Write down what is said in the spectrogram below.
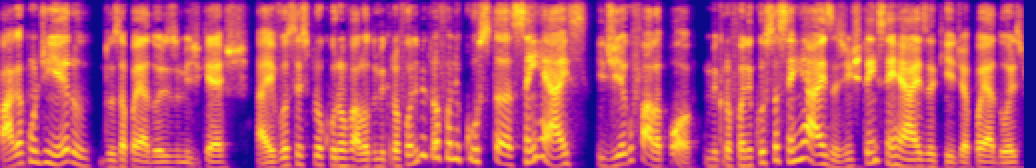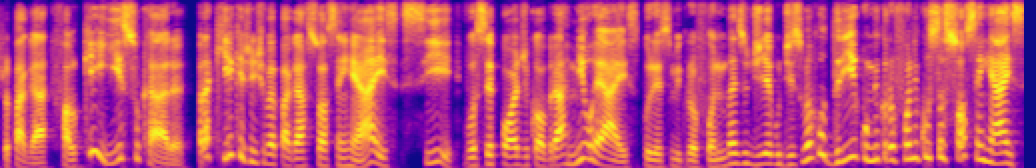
paga com dinheiro dos apoiadores do Midcast. Aí vocês procuram o valor do microfone, o microfone custa 100 reais. E Diego fala, pô, o microfone custa 100 reais, a gente tem 100 reais aqui de apoiadores para pagar. Eu falo, que isso, cara? Pra que, que a gente vai pagar só 100 reais se você pode cobrar mil reais por esse microfone? Mas o Diego disse, mas Rodrigo, o microfone custa só 100 reais.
